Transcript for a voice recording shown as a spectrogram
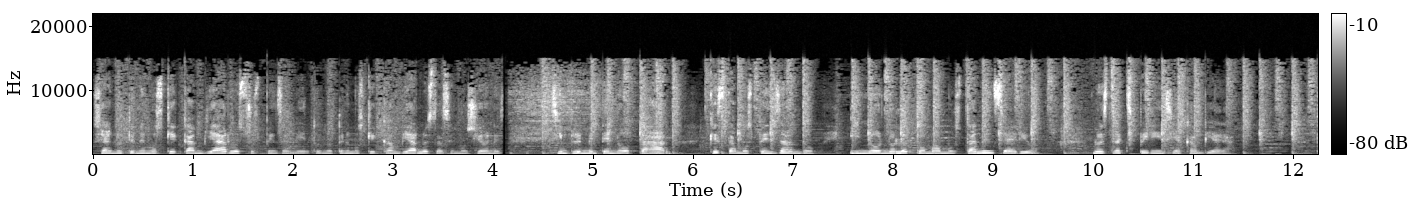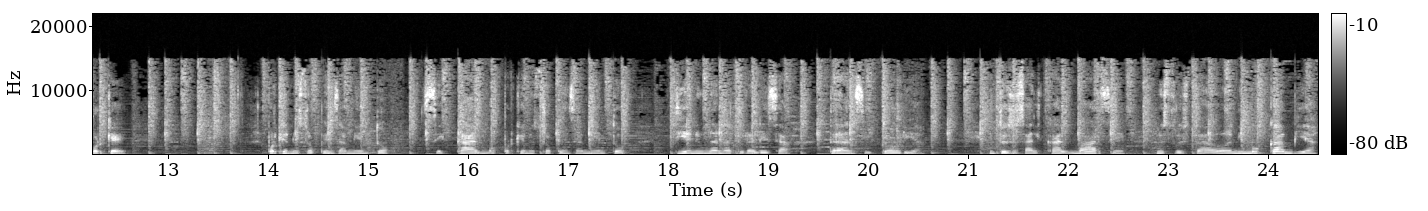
o sea, no tenemos que cambiar nuestros pensamientos, no tenemos que cambiar nuestras emociones, simplemente notar que estamos pensando y no nos lo tomamos tan en serio, nuestra experiencia cambiará. ¿Por qué? Porque nuestro pensamiento se calma, porque nuestro pensamiento tiene una naturaleza transitoria. Entonces al calmarse, nuestro estado de ánimo cambia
